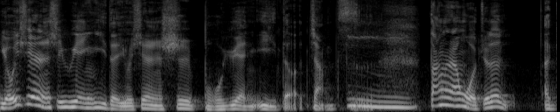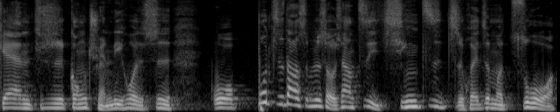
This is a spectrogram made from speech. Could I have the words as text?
有一些人是愿意的，有些人是不愿意的，这样子。嗯，当然，我觉得 again 就是公权力或者是。我不知道是不是首相自己亲自指挥这么做，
